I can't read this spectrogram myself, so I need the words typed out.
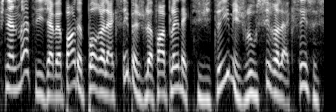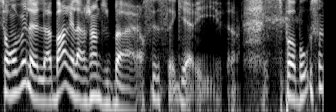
Finalement, j'avais peur de pas relaxer parce que je voulais faire plein d'activités, mais je voulais aussi relaxer. Si on veut, le, le beurre et l'argent du beurre, c'est ça qui arrive. C'est pas beau, ça?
